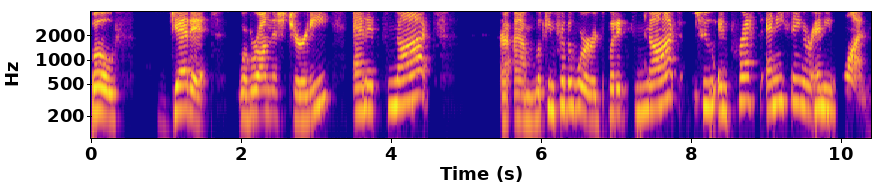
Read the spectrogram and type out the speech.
both get it when we're on this journey, and it's not and I'm looking for the words, but it's not to impress anything or mm. anyone.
